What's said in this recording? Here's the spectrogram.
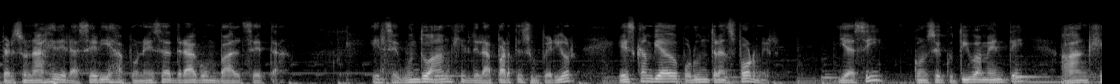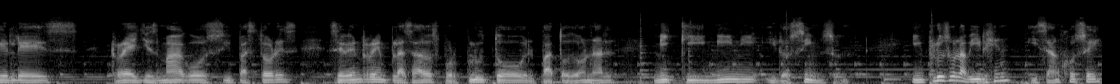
personaje de la serie japonesa Dragon Ball Z. El segundo ángel de la parte superior es cambiado por un Transformer, y así consecutivamente ángeles, reyes, magos y pastores se ven reemplazados por Pluto, el pato Donald, Mickey, Minnie y los Simpson. Incluso la Virgen y San José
